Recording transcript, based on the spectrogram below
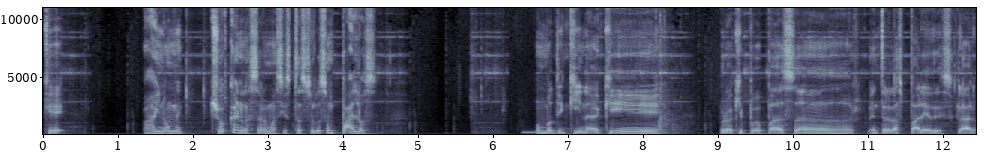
Que... Ay, no, me chocan las armas y estas solo son palos. Un botiquín aquí. Pero aquí puedo pasar entre las paredes, claro.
